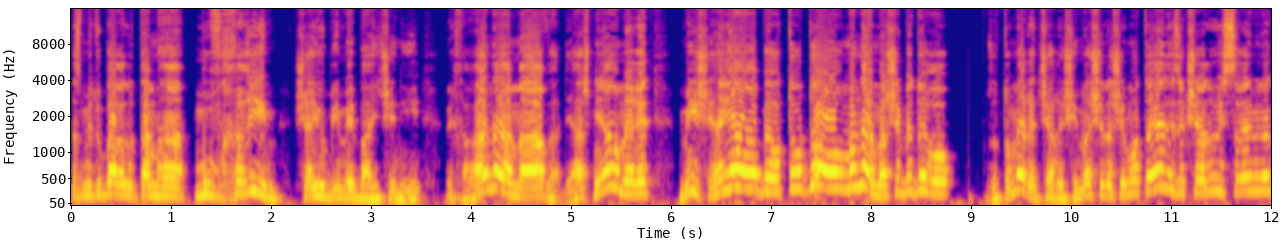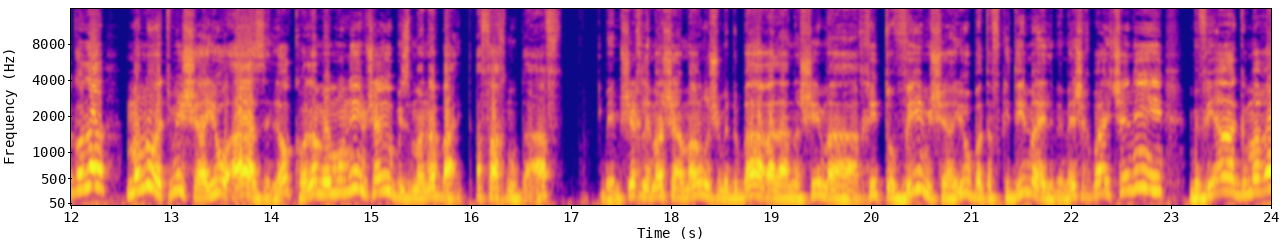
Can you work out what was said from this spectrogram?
אז מדובר על אותם המובחרים שהיו בימי בית שני, וחרנה אמר, והדעה השנייה אומרת, מי שהיה באותו דור מנה מה שבדורו. זאת אומרת שהרשימה של השמות האלה זה כשעלו ישראל מן הגולה, מנו את מי שהיו אז, זה לא כל הממונים שהיו בזמן הבית. הפכנו דף. בהמשך למה שאמרנו שמדובר על האנשים הכי טובים שהיו בתפקידים האלה במשך בית שני, מביאה הגמרא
